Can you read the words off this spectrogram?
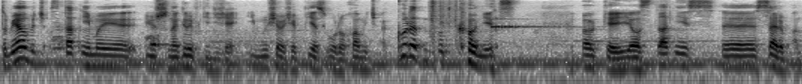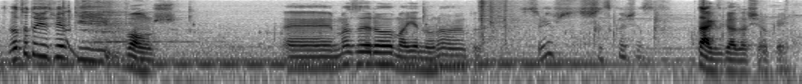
to miało być ostatnie moje już nagrywki dzisiaj i musiał się pies uruchomić akurat pod koniec. Okej, okay, i ostatni jest e, serpant. No to to jest wielki wąż. E, ma zero, ma jedną no, W sumie wszystko się... Tak, zgadza się, okej. Okay.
